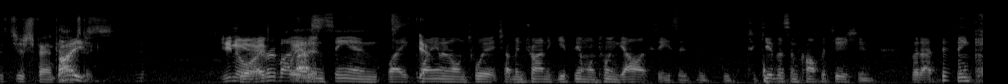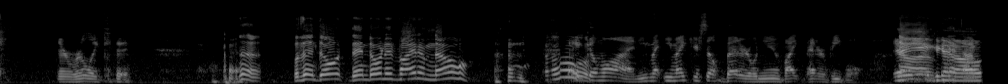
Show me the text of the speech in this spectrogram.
It's just fantastic. Nice. You know yeah, I've everybody played I've it. been seeing, like, Yeah. playing it on Twitch. I've been trying to get them on Twin Galaxies to, to, to give us some competition. But I think they're really good. well, then don't then don't invite him. No. Hey, come on. You, ma- you make yourself better when you invite better people. There No, you I'm- go. I'm-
